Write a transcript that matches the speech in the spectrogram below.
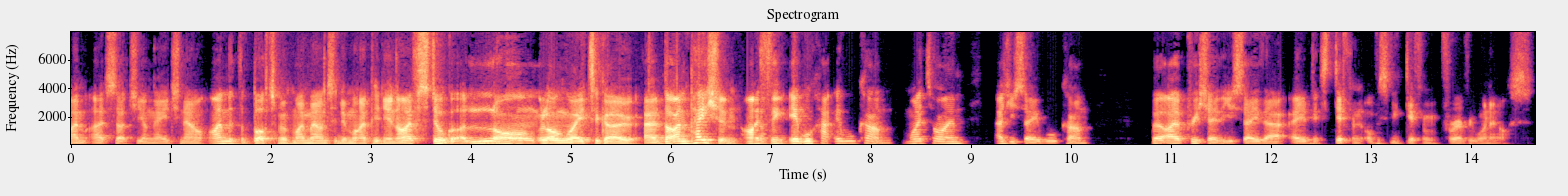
I'm at such a young age now. I'm at the bottom of my mountain, in my opinion. I've still got a long, long way to go, uh, but I'm patient. I think it will. Ha- it will come. My time, as you say, will come. But I appreciate that you say that, and it's different. Obviously, different for everyone else.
